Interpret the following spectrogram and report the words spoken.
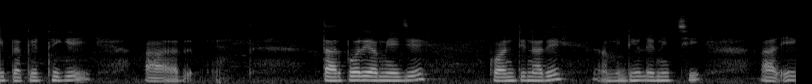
এই প্যাকেট থেকেই। আর তারপরে আমি এই যে কন্টেনারে আমি ঢেলে নিচ্ছি। আর এই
